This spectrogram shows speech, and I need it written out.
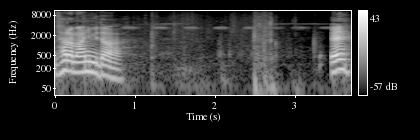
사람 아닙니다. 예?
